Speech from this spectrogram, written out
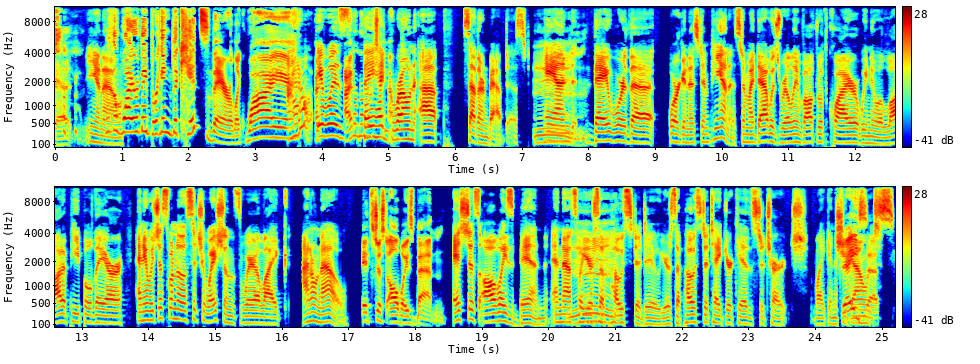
shit," you know. Well, why are they bringing the kids there? Like, why? I don't. It was. I don't They had grown up Southern Baptist, Mm. and they were the organist and pianist. And my dad was really involved with choir. We knew a lot of people there, and it was just one of those situations where, like, I don't know. It's just always been. It's just always been, and that's what you're Mm. supposed to do. You're supposed to take your kids to church, like, and if you don't, Jesus.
